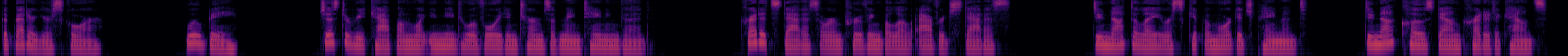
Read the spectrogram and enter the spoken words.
the better your score will be. Just a recap on what you need to avoid in terms of maintaining good credit status or improving below average status. Do not delay or skip a mortgage payment. Do not close down credit accounts,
